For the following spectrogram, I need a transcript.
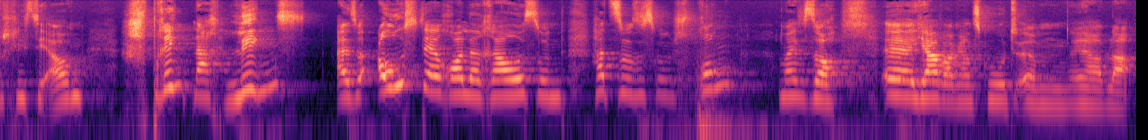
schließt die Augen, springt nach links, also aus der Rolle raus und hat so, so gesprungen. Meinte so, äh, ja, war ganz gut, ähm, ja, bla.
